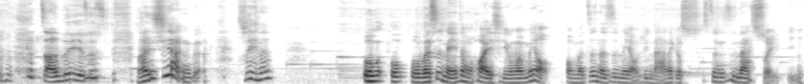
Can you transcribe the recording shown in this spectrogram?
长得也是蛮像的，所以呢，我们我我们是没那么坏心，我们没有，我们真的是没有去拿那个，甚至是那水泥，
